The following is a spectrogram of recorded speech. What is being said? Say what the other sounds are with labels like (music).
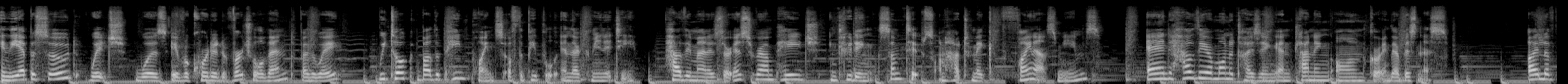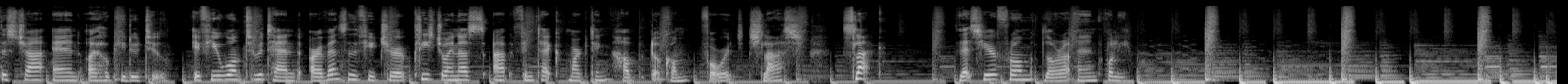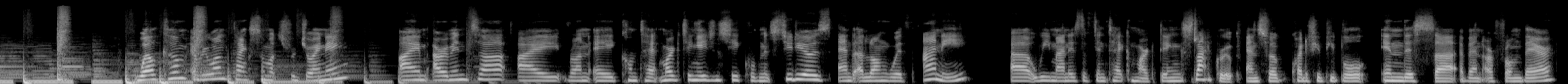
In the episode, which was a recorded virtual event, by the way, we talk about the pain points of the people in their community, how they manage their Instagram page, including some tips on how to make finance memes, and how they are monetizing and planning on growing their business. I love this chat and I hope you do too. If you want to attend our events in the future, please join us at fintechmarketinghub.com forward slash Slack. Let's hear from Laura and Polly. Welcome, everyone. Thanks so much for joining. I'm Araminta. I run a content marketing agency called Mint Studios, and along with Annie, uh, we manage the fintech marketing Slack group. And so quite a few people in this uh, event are from there.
